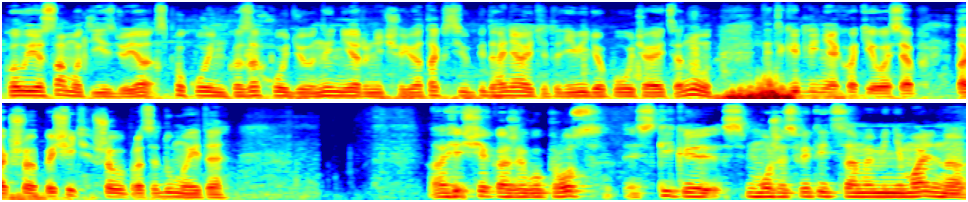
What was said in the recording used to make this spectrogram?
Коли я сам от їздю, я спокійненько заходжу, не нервничаю, а так всі підганяють і тоді відео виходить. Ну, не такі длінні, як хотілося б. Так що пишіть, що ви про це думаєте. А ще каже вопрос: скільки може світити саме мінімально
